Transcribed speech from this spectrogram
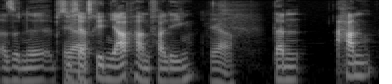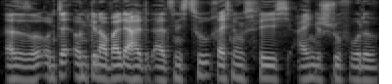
also eine Psychiatrie ja. in Japan verlegen. Ja. Dann haben, also und, und genau, weil der halt als nicht zurechnungsfähig eingestuft wurde,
